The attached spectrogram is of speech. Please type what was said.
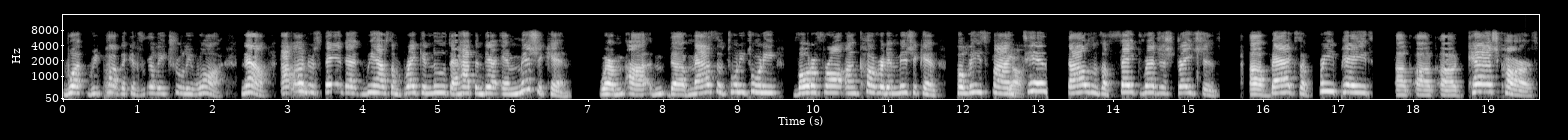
what Republicans really truly want. Now, I understand that we have some breaking news that happened there in Michigan, where uh, the massive 2020 voter fraud uncovered in Michigan. Police find Yeah. tens of thousands of fake registrations, uh, bags of prepaid uh, uh, uh, cash cards,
